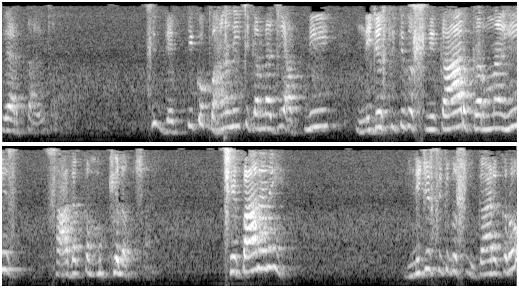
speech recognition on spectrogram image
व्यर्थ आयु चला व्यक्ति को बहाना नहीं करना चाहिए, अपनी निज स्थिति को स्वीकार करना ही साधक का मुख्य लक्षण है। छिपाना नहीं। निज स्थिति को स्वीकार करो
